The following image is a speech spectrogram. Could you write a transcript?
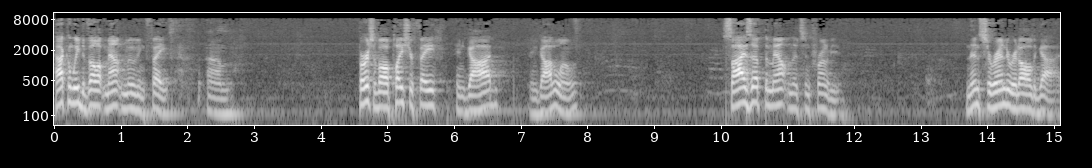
how can we develop mountain moving faith? Um, First of all, place your faith in God and God alone. Size up the mountain that's in front of you. And then surrender it all to God.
